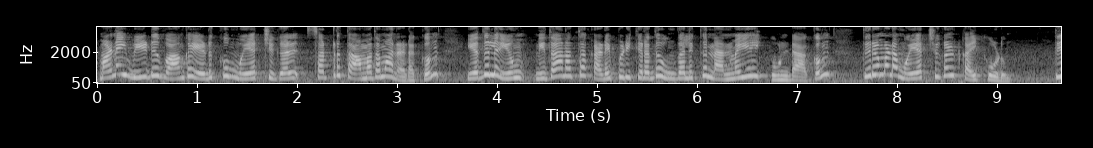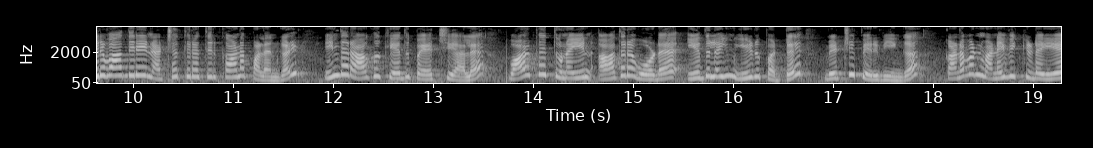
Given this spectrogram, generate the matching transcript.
மனை வீடு வாங்க எடுக்கும் முயற்சிகள் சற்று தாமதமாக நடக்கும். எதிலையும் நிதானத்தை கடைபிடிக்கிறது உங்களுக்கு நன்மையை உண்டாக்கும். திருமண முயற்சிகள் கைகூடும். திருவாதிரை நட்சத்திரத்திற்கான பலன்கள். இந்த ராகு கேது பயிற்சியால் வாழ்க்கை துணையின் ஆதரவோட எதிலையும் ஈடுபட்டு வெற்றி பெறுவீங்க. கணவன் மனைவிக்கிடையே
